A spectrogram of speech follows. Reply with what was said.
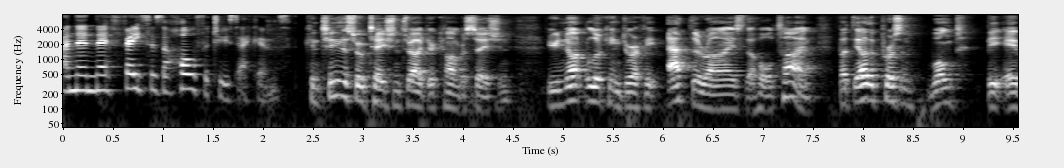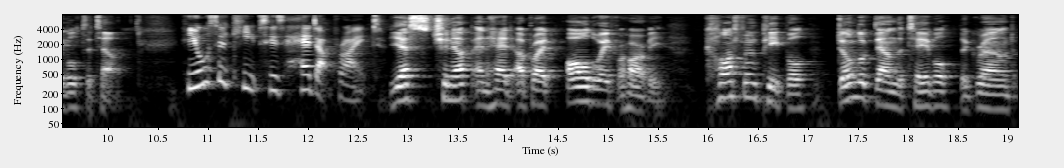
and then their face as a whole for two seconds. Continue this rotation throughout your conversation. You're not looking directly at their eyes the whole time, but the other person won't be able to tell. He also keeps his head upright. Yes, chin up and head upright all the way for Harvey. Confident people don't look down the table, the ground,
